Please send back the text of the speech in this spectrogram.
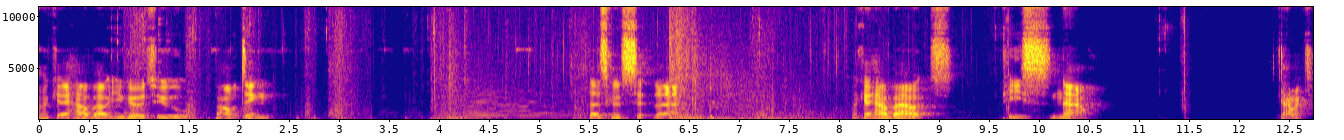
Okay, how about you go to Baoding? That's going to sit there. Okay, how about peace now? Damn it.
